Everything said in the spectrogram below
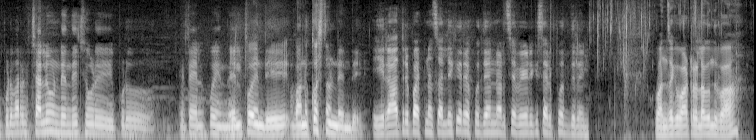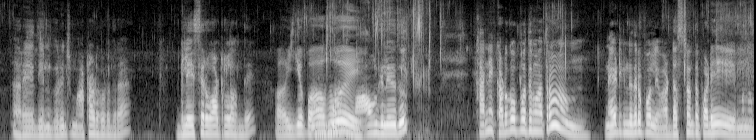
ఇప్పుడు వరకు చలి ఉండింది. చూడు ఇప్పుడు ఇటు వెళ్ళిపోయింది. వెళ్ళిపోయింది వణుకొస్తుండింది. ఈ రాత్రి పట్టిన చలికి రేపు ఉదయం నడిచే వేడికి సరిపోద్ది వంజకి వాటర్ ఎలా ఉంది బా? అరే దీని గురించి మాట్లాడకూడదురా. గ్లేసియర్ వాటర్లో ఉంది. అయ్యో బాబోయ్. మామూలుగా లేదు. కానీ కడగకపోతే మాత్రం నైట్కి నిద్రపోలేము. ఆ డస్ట్ అంతా పడి మనం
